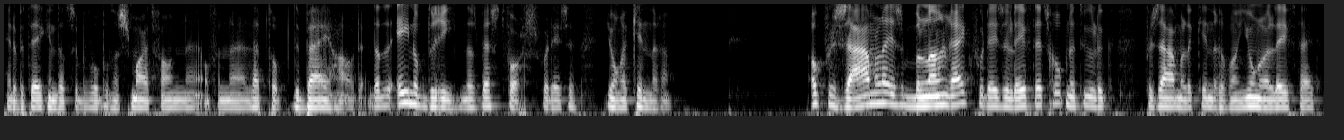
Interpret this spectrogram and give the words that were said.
En dat betekent dat ze bijvoorbeeld een smartphone uh, of een uh, laptop erbij houden. Dat is 1 op 3. Dat is best fors voor deze jonge kinderen. Ook verzamelen is belangrijk voor deze leeftijdsgroep. Natuurlijk verzamelen kinderen van jonge leeftijd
